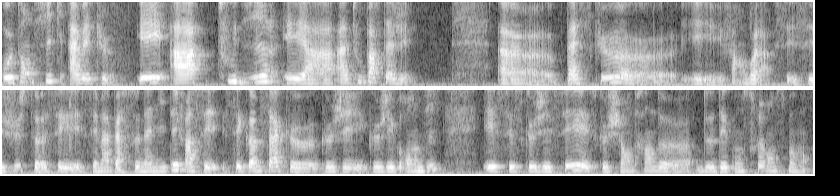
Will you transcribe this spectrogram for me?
authentique avec eux et à tout dire et à, tout partager. Euh, parce que, euh, et enfin voilà, c'est juste, c'est ma personnalité, enfin c'est comme ça que, que j'ai grandi et c'est ce que j'essaie et ce que je suis en train de déconstruire en ce moment.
